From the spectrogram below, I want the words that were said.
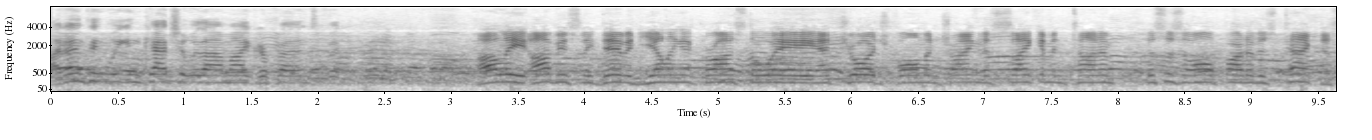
I don't think we can catch it with our microphones, but Ali, obviously, David yelling across the way at George Foreman, trying to psych him and taunt him. This is all part of his tactics.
